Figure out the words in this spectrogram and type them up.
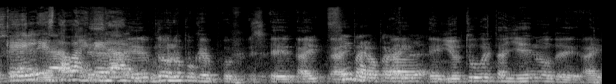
que él estaba generando. no, no, porque pues, eh, hay, sí, pero, pero en YouTube está lleno de... Hay,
